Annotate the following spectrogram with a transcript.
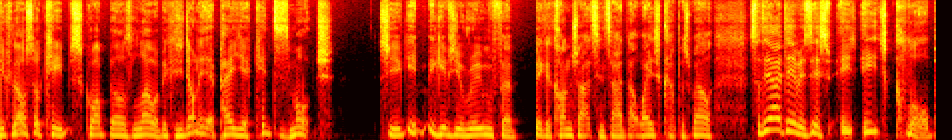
you can also keep squad bills lower because you don't need to pay your kids as much. So you, it gives you room for bigger contracts inside that wage cap as well. So the idea is this: each, club,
